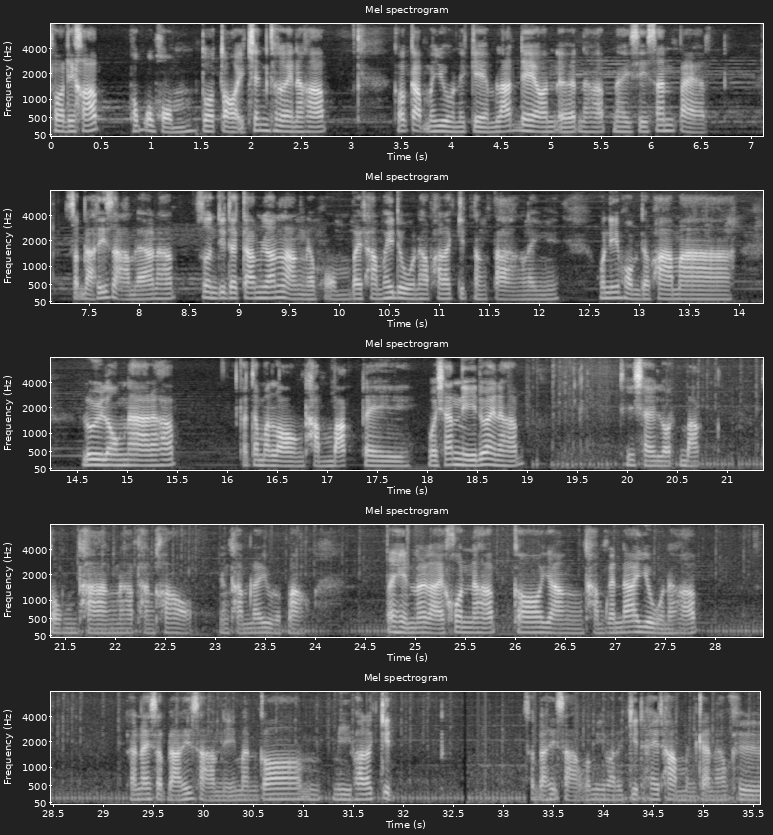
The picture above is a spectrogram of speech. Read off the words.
สวัสดีครับ พบกับผมตัวต่ออีกเช่นเคยนะครับ ก็กลับมาอยู่ในเกม Last Day on Earth นะครับ ในซีซั่น8 สัปดาห์ที่ 3 แล้วนะครับ ส่วนกิจกรรมย้อนหลังเนี่ยผมไปทำให้ดูนะครับภารกิจต่างๆ อะไรอย่างนี้ วันนี้ผมจะพามาลุยลงนานะครับ ก็จะมาลองทำบั๊กในเวอร์ชันนี้ด้วยนะครับ ที่ใช้รถบั๊กตรงทางนะครับทางเข้ายังทำได้อยู่หรือเปล่า แต่เห็นหลายๆคนนะครับ ก็ยังทำกันได้อยู่นะครับ และในสัปดาห์ที่ 3 นี้มันก็มีภารกิจ สัปดาห์ที่ 3 ก็มีภารกิจให้ทำเหมือนกันนะครับ คือ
